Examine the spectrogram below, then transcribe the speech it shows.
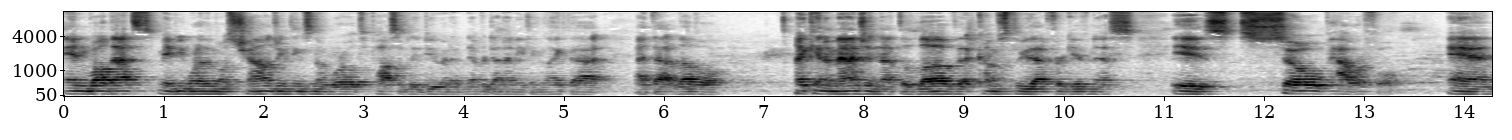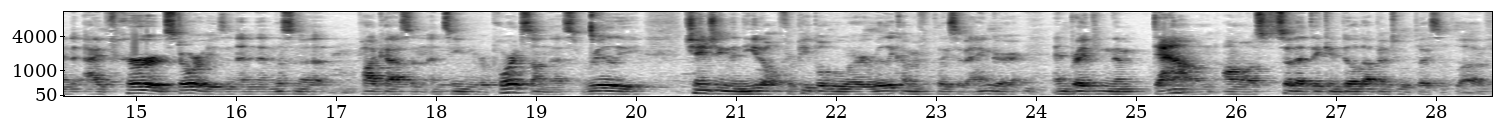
And while that's maybe one of the most challenging things in the world to possibly do, and I've never done anything like that at that level, I can imagine that the love that comes through that forgiveness is so powerful. And I've heard stories and, and listened to podcasts and, and seen reports on this really changing the needle for people who are really coming from a place of anger and breaking them down almost so that they can build up into a place of love.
